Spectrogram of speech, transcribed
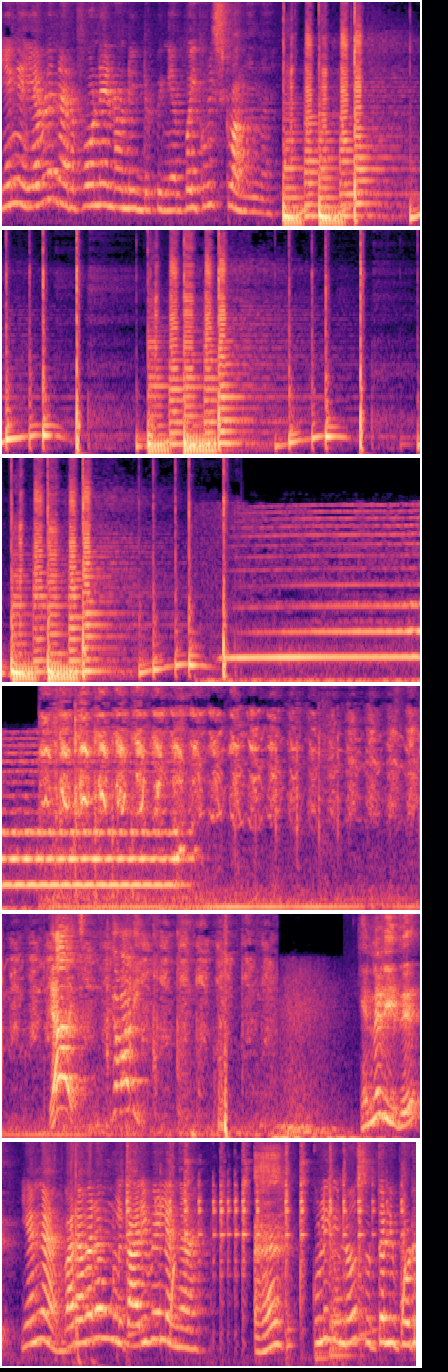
ஏங்க எவ்வளோ நேரம் ஃபோனே நோண்டிட்டு இருப்பீங்க? போய் குளிச்சுட்டு வாங்குங்க. என்னடி இது? ஏங்க வர வர உங்களுக்கு அறிவே இல்லைங்க. குளிக்கணும் சுத்தண்ணி போட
